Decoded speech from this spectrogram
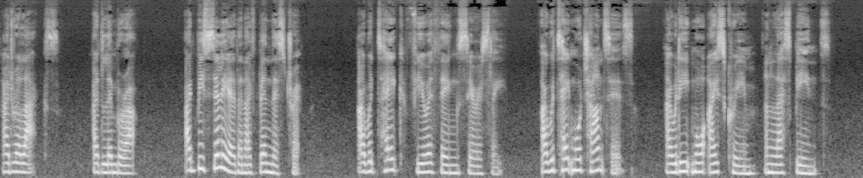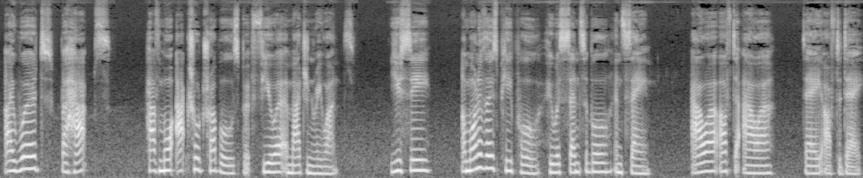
I'd relax. I'd limber up. I'd be sillier than I've been this trip. I would take fewer things seriously. I would take more chances. I would eat more ice cream and less beans. I would, perhaps, have more actual troubles but fewer imaginary ones. You see, I'm one of those people who was sensible and sane, hour after hour, day after day.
